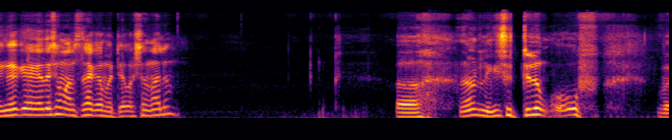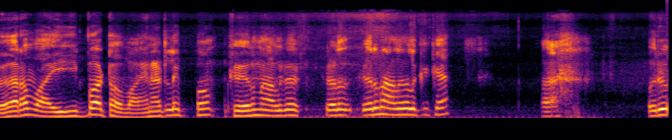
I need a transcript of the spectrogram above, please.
നിങ്ങൾക്ക് ഏകദേശം മനസ്സിലാക്കാൻ പറ്റുക. പക്ഷെ എന്നാലും അതാണല്ലോ ഈ ചുറ്റിലും ഓ വേറെ വൈബാട്ടോ വയനാട്ടിൽ ഇപ്പം കയറുന്ന ആളുകൾ കയറുന്ന ആളുകൾക്കൊക്കെ ഒരു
